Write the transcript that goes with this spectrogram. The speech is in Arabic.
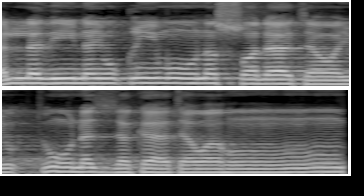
الذين يقيمون الصلاة ويؤتون الزكاة وهم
